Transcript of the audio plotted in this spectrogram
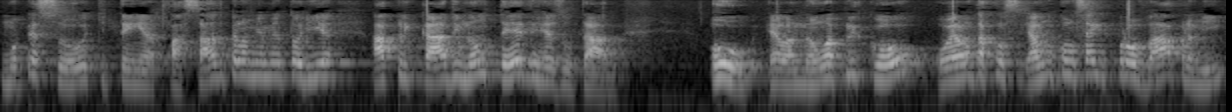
uma pessoa que tenha passado pela minha mentoria, aplicado e não teve resultado. Ou ela não aplicou, ou ela não, tá, ela não consegue provar para mim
